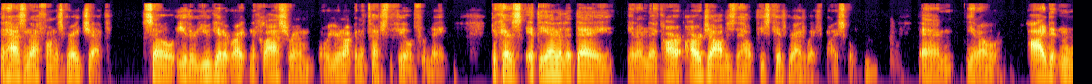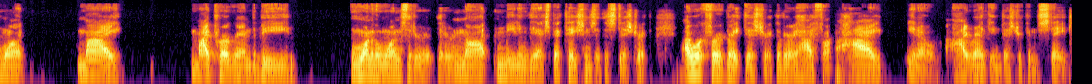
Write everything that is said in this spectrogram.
that has an F on his grade check. So either you get it right in the classroom, or you're not going to touch the field for me. Because at the end of the day, you know, Nick, our our job is to help these kids graduate from high school. And you know, I didn't want my my program to be one of the ones that are that are not meeting the expectations of this district. I work for a great district, a very high high you know high ranking district in the state,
